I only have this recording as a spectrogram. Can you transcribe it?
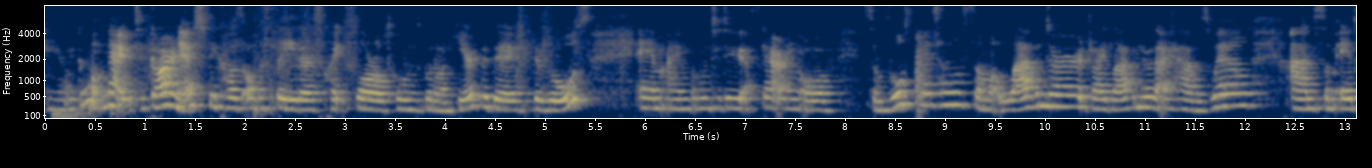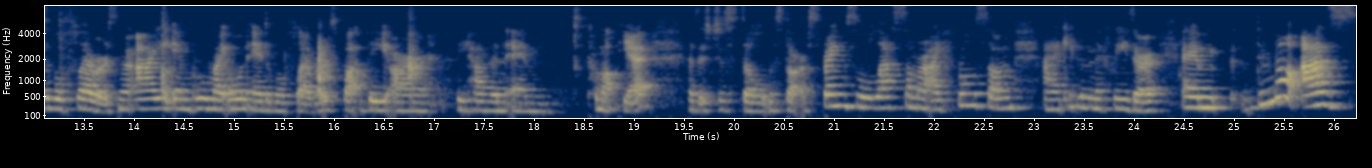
Here we go. Now to garnish, because obviously there's quite floral tones going on here with the, the rose, um, I'm going to do a scattering of some rose petals, some lavender, dried lavender that I have as well, and some edible flowers. Now I um, grow my own edible flowers, but they are they haven't um, come up yet as it's just still the start of spring. So last summer I froze some and I keep them in the freezer. Um, they're not as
